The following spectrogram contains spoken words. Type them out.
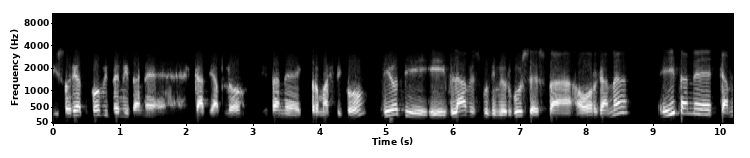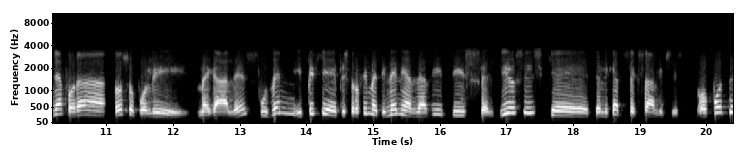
η ιστορία του COVID δεν ήταν κάτι απλό ήταν τρομακτικό διότι οι βλάβες που δημιουργούσε στα όργανα ήταν καμιά φορά τόσο πολύ μεγάλες που δεν υπήρχε επιστροφή με την έννοια δηλαδή της βελτίωσης και τελικά της εξάλληψης. Οπότε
